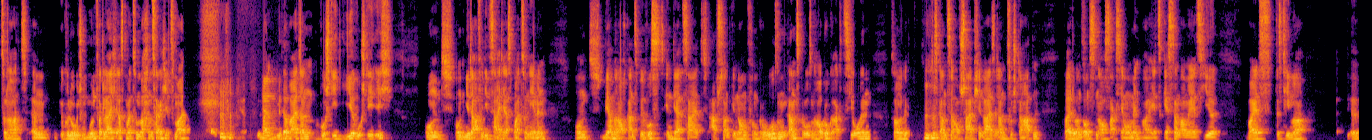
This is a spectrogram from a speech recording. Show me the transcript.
so eine Art ähm, ökologischen Uhrenvergleich erstmal zu machen, sage ich jetzt mal. mit meinen Mitarbeitern, wo steht ihr, wo stehe ich? Und, und mir dafür die Zeit erstmal zu nehmen. Und wir haben dann auch ganz bewusst in der Zeit Abstand genommen von großen, ganz großen Hauruck-Aktionen, sondern wirklich mhm. das Ganze auch scheibchenweise dann zu starten, weil du ansonsten auch sagst, ja, Moment mal, jetzt gestern waren wir jetzt hier, war jetzt das Thema äh,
